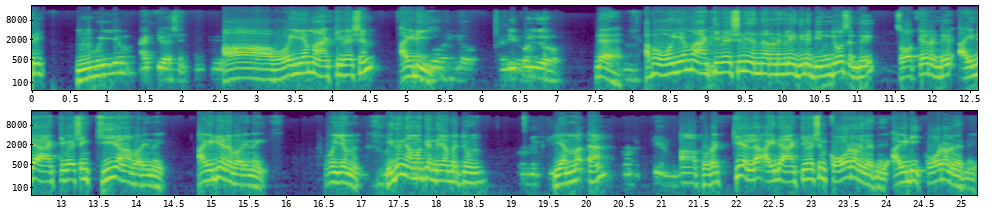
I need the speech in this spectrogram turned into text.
three activation. ആ O M activation I D അല്ലേ? അപ്പൊ ഒ എം ആക്ടിവേഷൻ എന്ന് പറഞ്ഞിട്ടുണ്ടെങ്കിൽ ഇതിൽ വിൻഡോസ് ഉണ്ട് സോഫ്റ്റ്വെയർ ഉണ്ട്. അതിന്റെ ആക്ടിവേഷൻ കീ ആണ് പറയുന്നത്. ഐ ഡി ആണ് പറയുന്നത്. ഒ എം ഇത് നമുക്ക് എന്ത് ചെയ്യാൻ പറ്റും? എം ആ പ്രൊഡക്റ്റ് അല്ല അതിന്റെ ആക്ടിവേഷൻ കോഡാണ് വരുന്നത്. ഐ ഡി കോഡാണ് വരുന്നത്.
